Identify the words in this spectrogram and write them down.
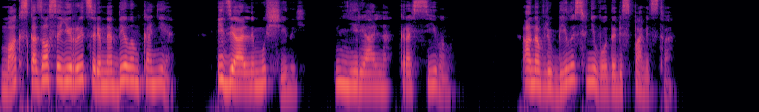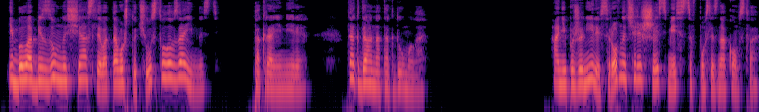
Макс казался ей рыцарем на белом коне, идеальным мужчиной, нереально красивым. Она влюбилась в него до беспамятства. И была безумно счастлива от того, что чувствовала взаимность. По крайней мере, тогда она так думала. Они поженились ровно через шесть месяцев после знакомства.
